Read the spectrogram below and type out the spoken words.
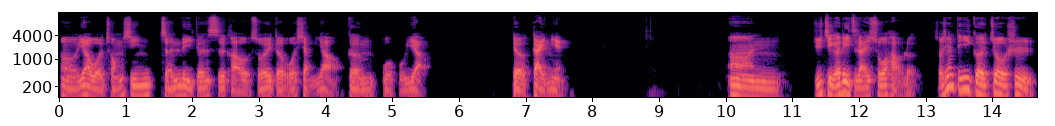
呃，要我重新整理跟思考所谓的我想要跟我不要的概念。嗯，举几个例子来说好了。首先，第一个就是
